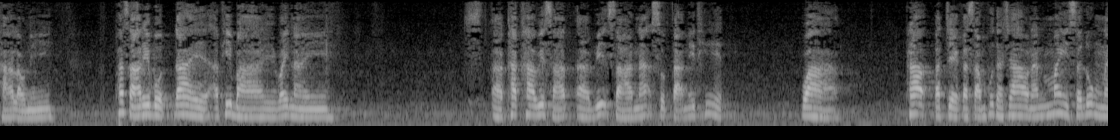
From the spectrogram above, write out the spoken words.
ถาเหล่านี้ภาษาริบุตรได้อธิบายไว้ในข้าข้าวิสาวิสานะสุตตานิเทศ ว่าพระปัจเจกสัมพุทธเจ้านั้นไม่สะดุ้งใน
